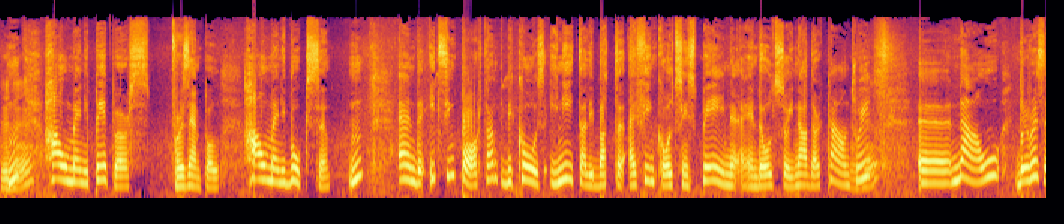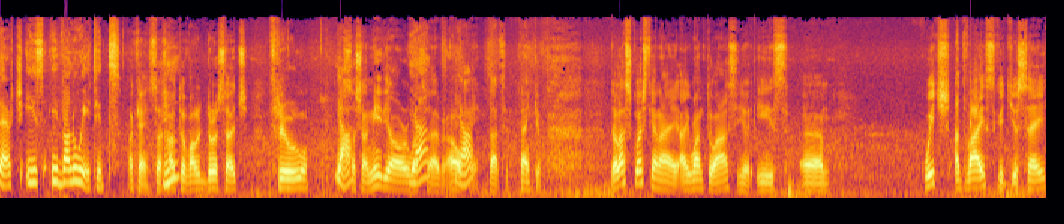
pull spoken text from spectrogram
mm? how many papers, for example, how many books. mm? And it's important because in Italy, but I think also in Spain and also in other countries, uh, now the research is evaluated. Okay, so how to validate the research through Yeah. social media or Yeah, whatsoever. Oh, yeah. Okay, that's it. Thank you. The last question I, I want to ask you is um, which advice could you say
